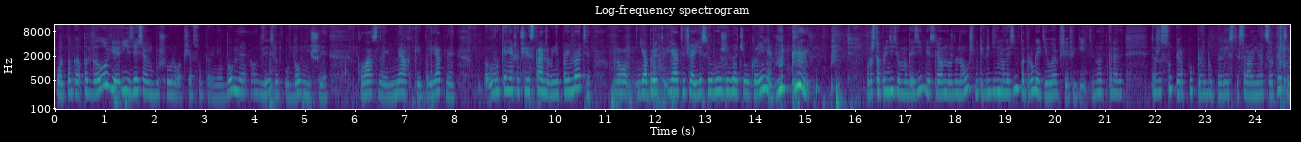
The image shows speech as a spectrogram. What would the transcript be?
Вот, подголовье, и здесь амбушюры вообще супер неудобные, а вот здесь вот удобнейшие, классные, мягкие, приятные. Вы, конечно, через камеру не поймете, но я, я отвечаю, если вы живете в Украине, просто придите в магазин, если вам нужны наушники, придите в магазин, потрогайте, и вы вообще офигеете. Ну, это, это же супер-пупер-дупер, если сравнивать с вот этим.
